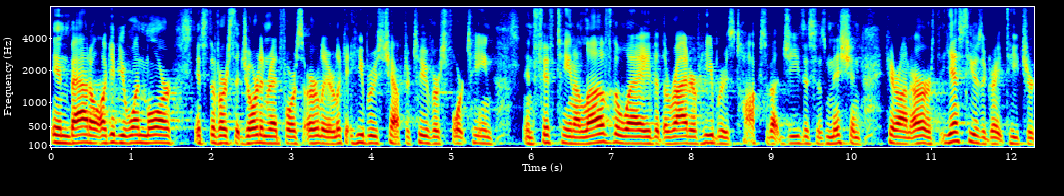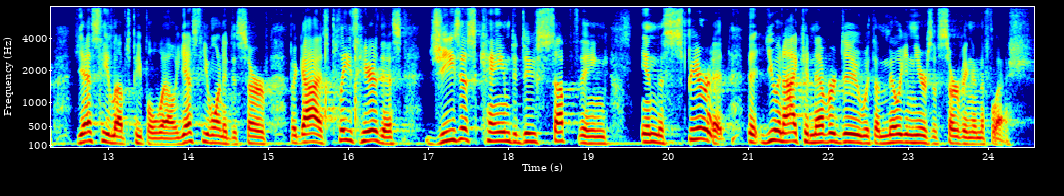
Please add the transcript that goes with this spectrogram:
in battle. I'll give you one more. It's the verse that Jordan read for us earlier. Look at Hebrews chapter 2, verse 14 and 15. I love the way that the writer of Hebrews talks about Jesus' mission here on earth. Yes, he was a great teacher. Yes, he loved people well. Yes, he wanted to serve. But guys, please hear this. Jesus came to do something in the spirit that you and I could never do with a million years of serving in the flesh.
